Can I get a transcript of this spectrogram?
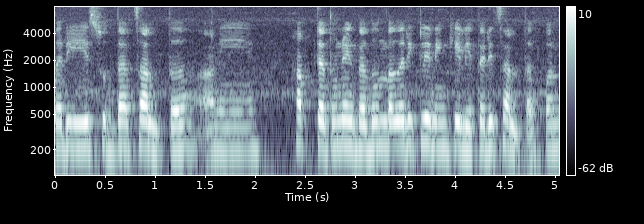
तरी सुद्धा चालतं. आणि हप्त्यातून एकदा दोनदा जरी क्लिनिंग केली तरी चालतं. पण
